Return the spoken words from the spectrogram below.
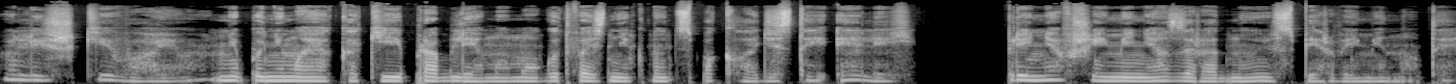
Лишь киваю, не понимая, какие проблемы могут возникнуть с покладистой Элей, принявшей меня за родную с первой минуты.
